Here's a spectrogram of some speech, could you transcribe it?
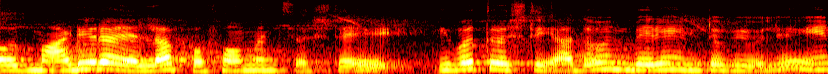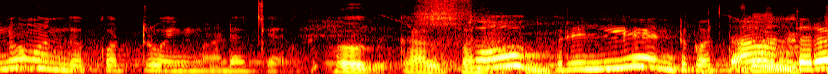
ಅವ್ರು ಮಾಡಿರೋ ಎಲ್ಲ ಪರ್ಫಾರ್ಮೆನ್ಸ್ ಅಷ್ಟೇ ಇವತ್ತು ಅಷ್ಟೇ ಯಾವುದೋ ಒಂದು ಬೇರೆ ಇಂಟರ್ವ್ಯೂಲಿ ಏನೋ ಒಂದು ಕೊಟ್ಟರು ಹಿಂಗೆ ಮಾಡೋಕ್ಕೆ. ಸೊ ಬ್ರಿಲಿಯಂಟ್ ಗೊತ್ತಾ? ಒಂಥರ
